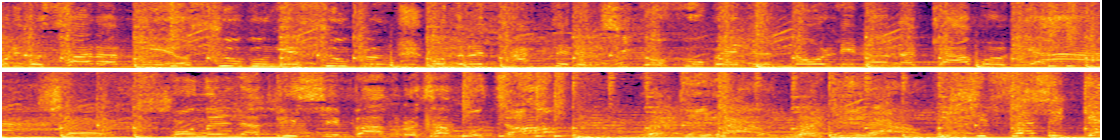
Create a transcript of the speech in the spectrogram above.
우리도 사람이에요. 수긍의 수긍. 오늘은 탁 때려치고 후배들 놀리러 나가볼까? 오늘 나 PC방으로 잠못 자. Work it out, work it out. 24시간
